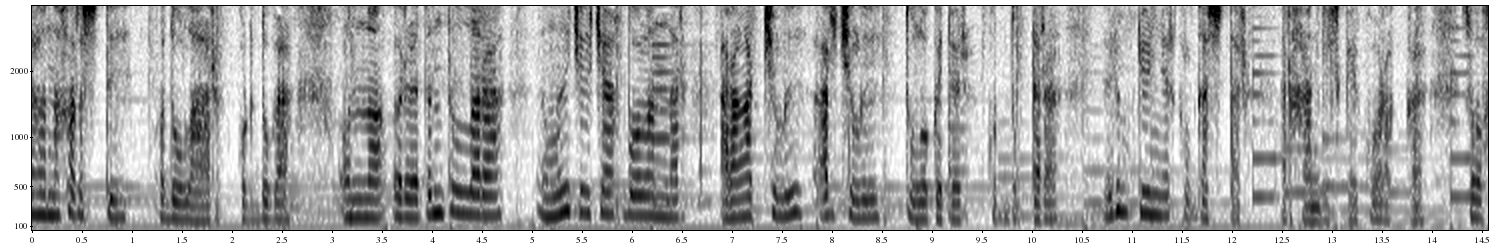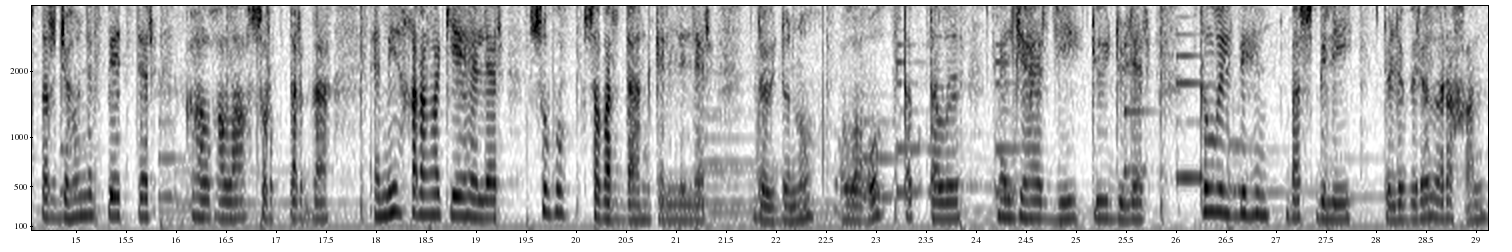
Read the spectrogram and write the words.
аһына харысты одулаар курдуга. Онно ырыытын тыллара ымыы чыычаах буоланнар араңаччылыы арчылыы тулу көтөр курдуктара. Өрүң түүннер кылгастар. архангельскай коракка. Солактар жаон еппээттер калгалаак суруктарга. Эми караңа киэлер субу сабардан келлилер дойдуну ологу тапталы мелжээрдии дүйдүлер тыл илбиин бас билий төлөбүрө ырахан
